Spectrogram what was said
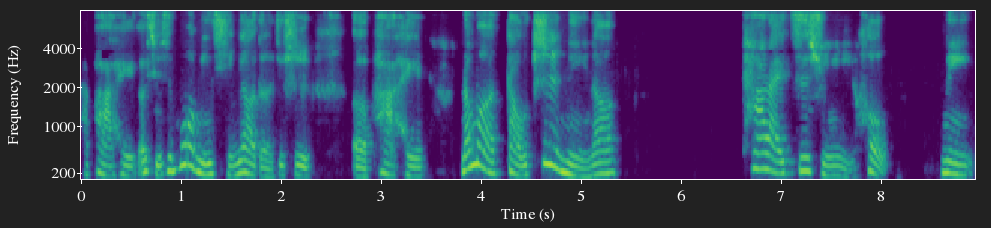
他怕黑，而且是莫名其妙的，就是呃怕黑，那么导致你呢？他来咨询以后，你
